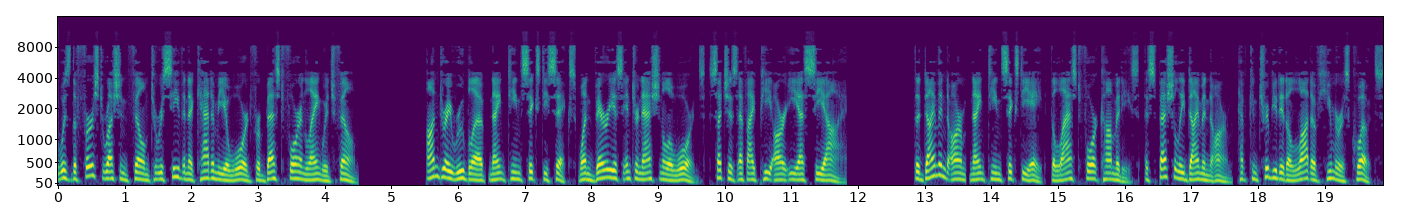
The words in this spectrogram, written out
was the first Russian film to receive an Academy Award for Best Foreign Language Film. Andrei Rublev 1966 won various international awards, such as FIPRESCI. The Diamond Arm 1968, the last four comedies, especially Diamond Arm, have contributed a lot of humorous quotes.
